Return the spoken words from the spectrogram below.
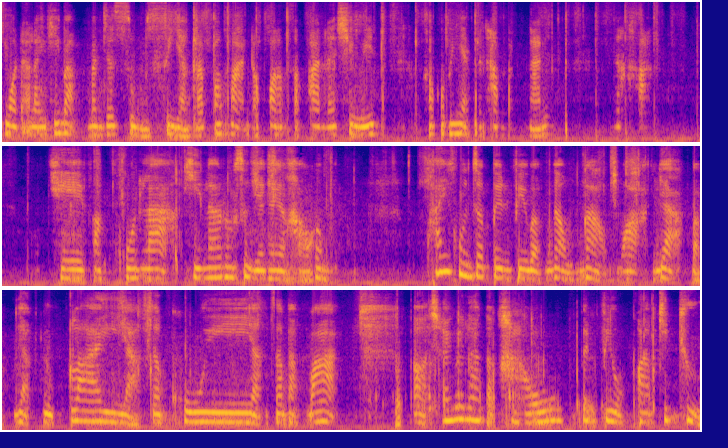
ควรอะไรที่แบบ มันจะสูญเสี่ยงและประมาทต่อความสัมพันธ์และชีวิต เขาก็ไม่อยากจะทำแบบนั้นนะคะโอเคฝั่งคุณล่ะคิดแล้วรู้สึกยังไงกับเขากับให้คุณจะเป็นฟีลแบบเหงาเหงาๆอะอยากแบบอยากอยู่ใกล้ อยากจะคุย อยากจะแบบว่า เออใช้เวลากับเขาเป็นฟีลความคิดถึง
